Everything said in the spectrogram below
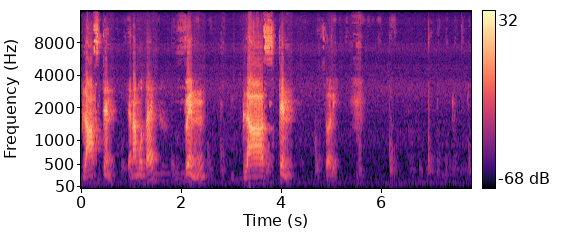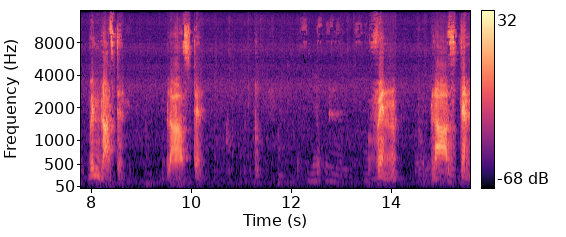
ब्लास्टिन क्या नाम होता है? Vinblastine sorry vinblastine blastine vinblastine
